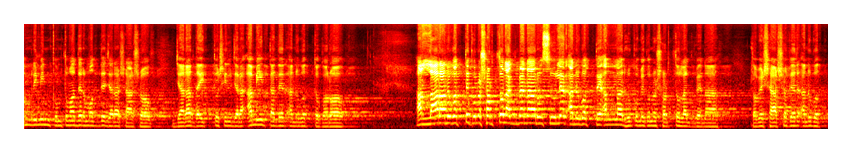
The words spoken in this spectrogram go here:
আমরি মিনকুম, তোমাদের মধ্যে যারা শাসক, যারা দায়িত্বশীল, যারা আমির, তাদের আনুগত্য করো। আল্লাহর আনুগত্যে কোনো শর্ত লাগবে না, রসুলের আনুগত্যে আল্লাহর হুকুমে কোনো শর্ত লাগবে না। তবে শাসকের আনুগত্য,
